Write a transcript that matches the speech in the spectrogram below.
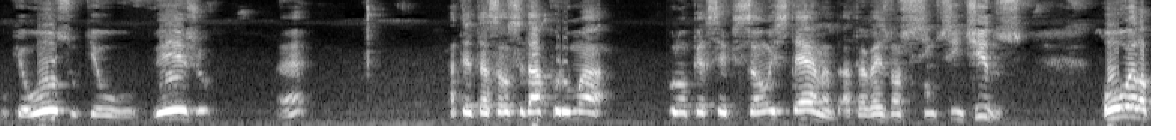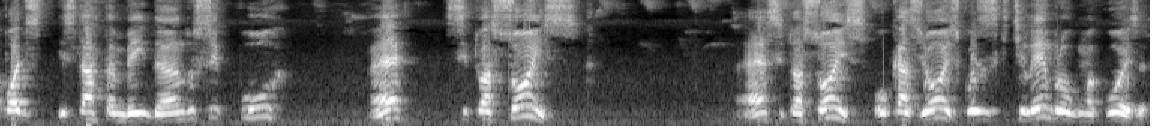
O que eu ouço, o que eu vejo, né? A tentação se dá por uma, por uma percepção externa, através dos nossos cinco sentidos. Ou ela pode estar também dando-se por né, situações, né, situações, ocasiões, coisas que te lembram alguma coisa.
